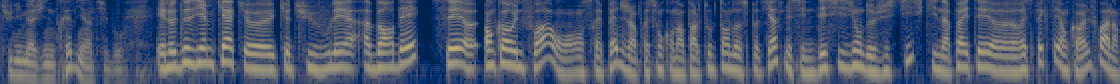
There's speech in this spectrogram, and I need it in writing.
Tu l'imagines très bien, Thibault. Et le deuxième cas que, que tu voulais aborder, c'est euh, encore une fois, on, se répète, j'ai l'impression qu'on en parle tout le temps dans ce podcast, mais c'est une décision de justice qui n'a pas été euh, respectée, encore une fois, là.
